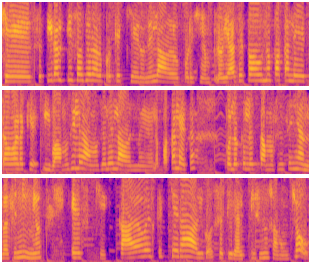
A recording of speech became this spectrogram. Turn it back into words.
que se tira al piso a llorar porque quiere un helado, por ejemplo, y hace toda una pataleta para que y vamos y le damos el helado en medio de la pataleta, pues lo que le estamos enseñando a ese niño es que cada vez que quiera algo se tira al piso y nos haga un show.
